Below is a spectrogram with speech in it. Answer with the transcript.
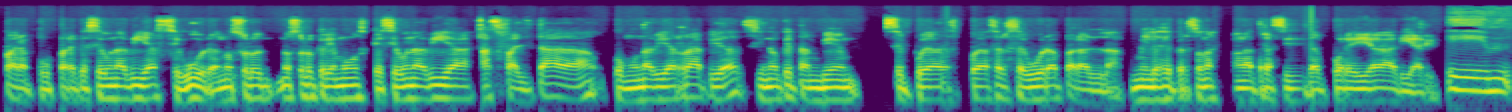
para, para que sea una vía segura. No solo, no solo queremos que sea una vía asfaltada como una vía rápida, sino que también se pueda, pueda ser segura para las miles de personas que van a transitar por ella a diario. Eh,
